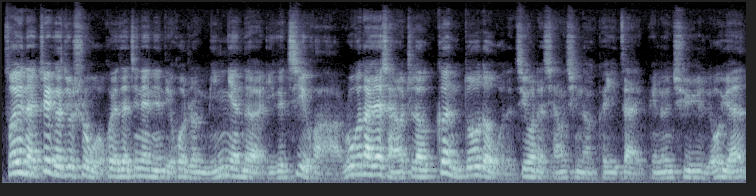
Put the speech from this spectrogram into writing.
所以呢，这个就是我会在今年年底或者明年的一个计划啊。如果大家想要知道更多的我的计划的详情呢，可以在评论区留言。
